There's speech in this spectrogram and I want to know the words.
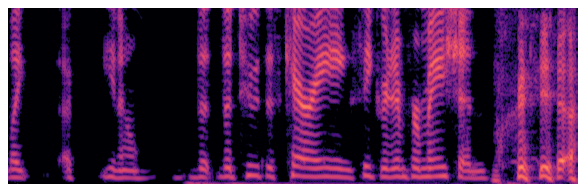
like uh, you know, the the tooth is carrying secret information. yeah.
